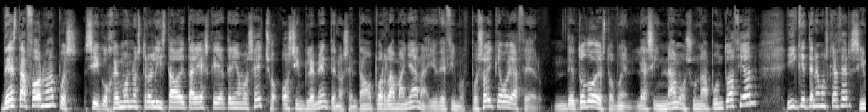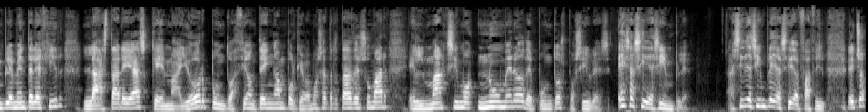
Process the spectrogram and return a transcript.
De esta forma, pues si cogemos nuestro listado de tareas que ya teníamos hecho o simplemente nos sentamos por la mañana y decimos, pues hoy qué voy a hacer de todo esto, bueno, le asignamos una puntuación y ¿qué tenemos que hacer? Simplemente elegir las tareas que mayor puntuación tengan porque vamos a tratar de sumar el máximo número de puntos posibles. Es así de simple. Así de simple y así de fácil. De hecho,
